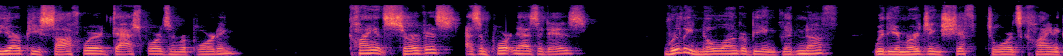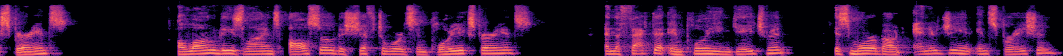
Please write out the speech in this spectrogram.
ERP software, dashboards, and reporting. Client service, as important as it is, really no longer being good enough with the emerging shift towards client experience. Along these lines, also the shift towards employee experience and the fact that employee engagement is more about energy and inspiration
